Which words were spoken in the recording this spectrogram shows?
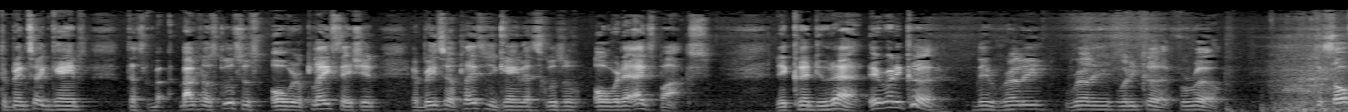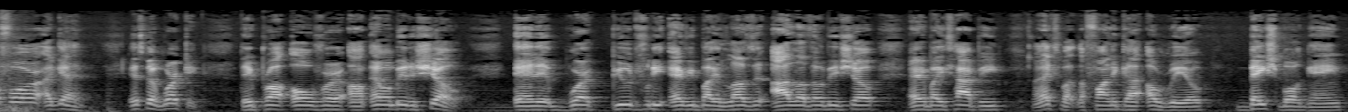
to bring certain games that's Microsoft exclusives over the PlayStation and bring certain PlayStation game that's exclusive over the Xbox. They could do that. They really could. They really, really, really could. For real. Because so far, again, it's been working. They brought over um, MLB The Show, and it worked beautifully. Everybody loves it. I love MLB The Show. Everybody's happy. On Xbox, I finally got a real baseball game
